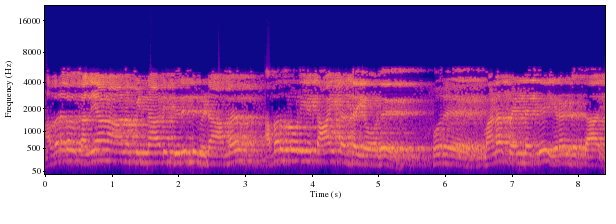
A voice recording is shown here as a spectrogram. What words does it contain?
அவர்கள் கல்யாணம் ஆன பின்னாடி பிரிந்து விடாமல் அவர்களுடைய தாய் தந்தையோடு ஒரு மணப்பெண்ணுக்கு இரண்டு தாய்.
